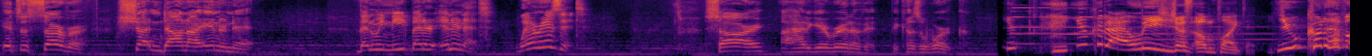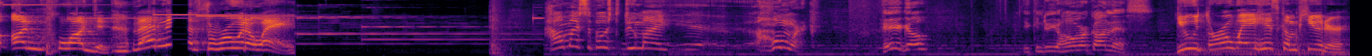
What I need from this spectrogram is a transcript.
it's a server shutting down our internet. Then we need better internet. Where is it? Sorry, I had to get rid of it because of work. You you could at least just unplugged it. You could have unplugged it. That nigga threw it away. How am I supposed to do my uh, homework? Here you go. You can do your homework on this. You threw away his computer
